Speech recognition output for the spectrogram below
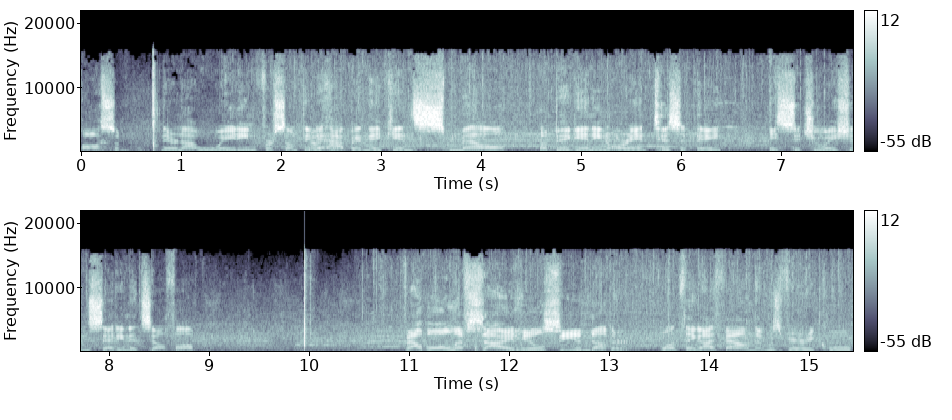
awesome. They're not waiting for something to happen. They can smell a big inning or anticipate a situation setting itself up. Foul ball left side. He'll see another. One thing I found that was very cool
